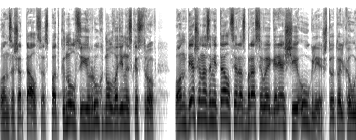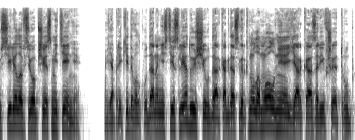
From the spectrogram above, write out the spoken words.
Он зашатался, споткнулся и рухнул в один из костров. Он бешено заметался, разбрасывая горящие угли, что только усилило всеобщее смятение. Я прикидывал, куда нанести следующий удар, когда сверкнула молния, ярко озарившая труп.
